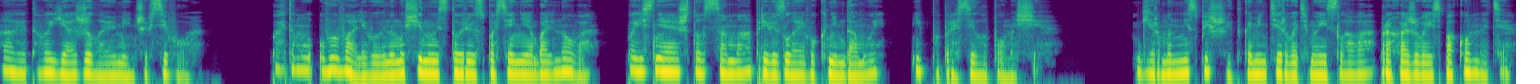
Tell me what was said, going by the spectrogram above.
а этого я желаю меньше всего. Поэтому вываливаю на мужчину историю спасения больного, поясняя, что сама привезла его к ним домой и попросила помощи. Герман не спешит комментировать мои слова, прохаживаясь по комнате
